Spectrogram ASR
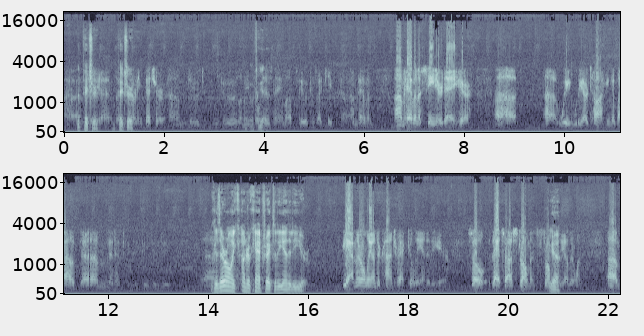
uh, The pitcher. the, uh, the Pitcher. starting pitcher. Um, do, do, do, let me pull his name up too, because I keep uh, I'm having I'm having a senior day here. Uh, uh, we we are talking about um, because they're only under contract to the end of the year. yeah, and they're only under contract till the end of the year. So that's uh, Stroman. Stroman's Yeah. the other one. Um,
